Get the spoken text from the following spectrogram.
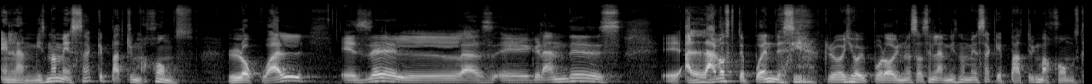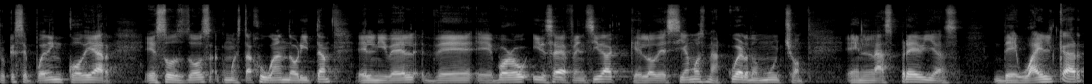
en la misma mesa que Patrick Mahomes lo cual es de las eh, grandes eh, halagos que te pueden decir, creo yo, hoy por hoy. No estás en la misma mesa que Patrick Mahomes. Creo que se pueden codear esos dos, como está jugando ahorita, el nivel de eh, Burrow y esa defensiva, que lo decíamos, me acuerdo mucho, en las previas de Wildcard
